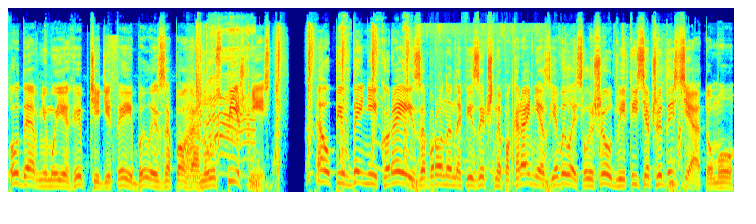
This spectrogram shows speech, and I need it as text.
У давньому Єгипті дітей били за погану успішність. А у південній Кореї заборонене фізичне покарання з'явилась лише у 2010-му.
